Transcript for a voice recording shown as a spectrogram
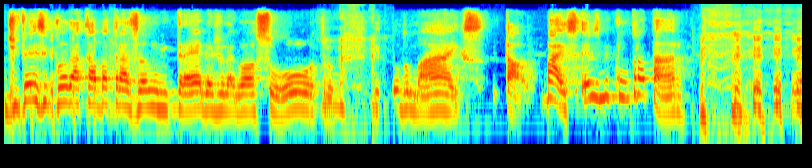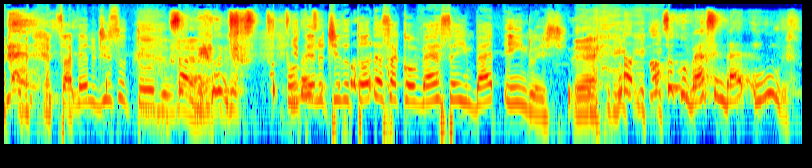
de vez em quando acaba atrasando entrega de um negócio ou outro e tudo mais tal. Mas eles me contrataram, Sabendo disso tudo. sabendo disso E tudo. tendo eles- tido toda essa conversa em bad English. Não, Toda essa conversa em bad English.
